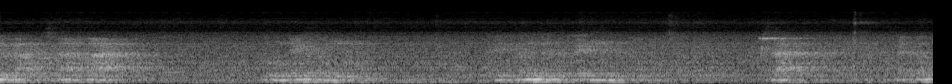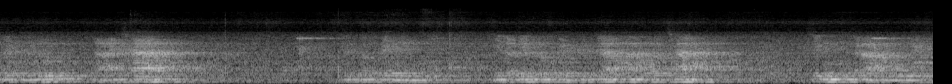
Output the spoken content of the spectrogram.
โอาทราบว่าหลวงได้ทรงในกำเนิดเป็นสัตว์และก็เป็นมนุษย์หลายชาติและก็เป็นที่เราเรียกว่าเป็นข้าห้าร้อชาติ ซึ่งกล่าวในค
